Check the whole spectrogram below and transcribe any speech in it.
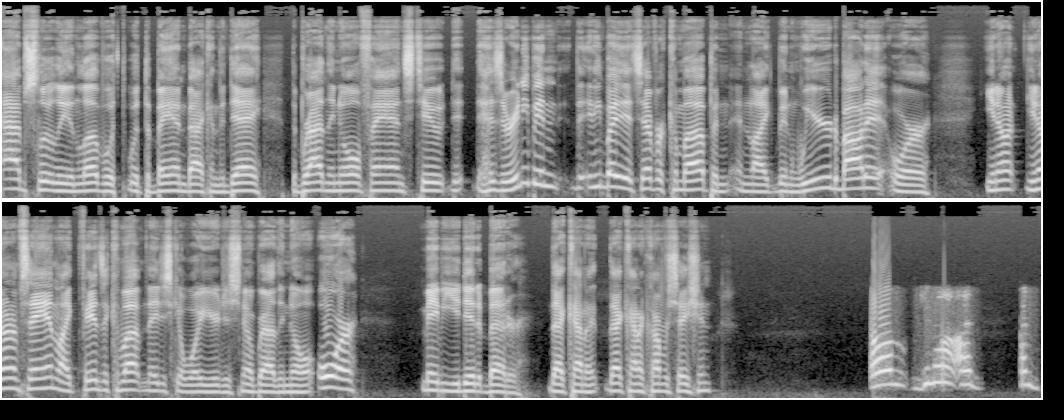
absolutely in love with with the band back in the day the bradley Nowell fans too. Has there any been anybody that's ever come up and, and like been weird about it? Or you know you know what i'm saying? Like fans that come up and they just go well you're just no bradley Nowell. Or maybe you did it better. That kind of that kind of conversation? Um, you know, I'm I'm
